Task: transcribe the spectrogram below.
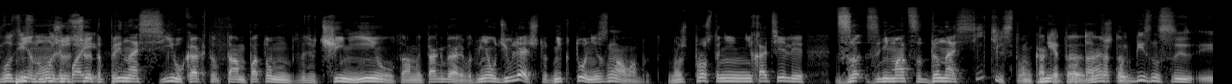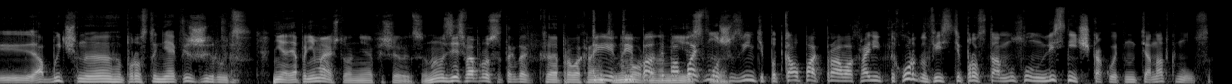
вот здесь не, ну он же все это приносил, как-то там потом чинил там и так далее. Вот меня удивляет, что никто не знал об этом. Может, просто не, не хотели за- заниматься доносительством, как Нет, это, вот знаешь, такой там... бизнес обычно просто не афишируется. Нет, я понимаю, что он не афишируется. Ну, здесь вопросы тогда к правоохранительным ты, ты, органам ты попасть есть. можешь, извините, под колпак правоохранительных органов, если тебе просто там, условно, лесничий какой-то на тебя наткнулся.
